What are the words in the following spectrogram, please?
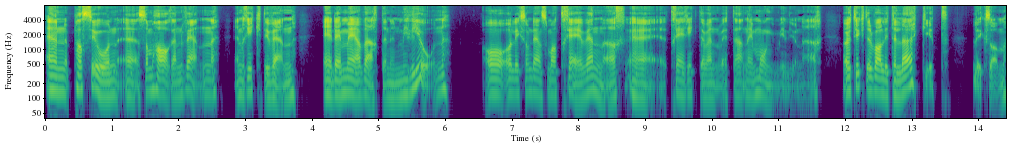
en person eh, som har en vän, en riktig vän, är det mer värt än en miljon. Och, och liksom den som har tre vänner, eh, tre riktiga vänner, vet, han är mångmiljonär. Och jag tyckte det var lite lökigt, liksom.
